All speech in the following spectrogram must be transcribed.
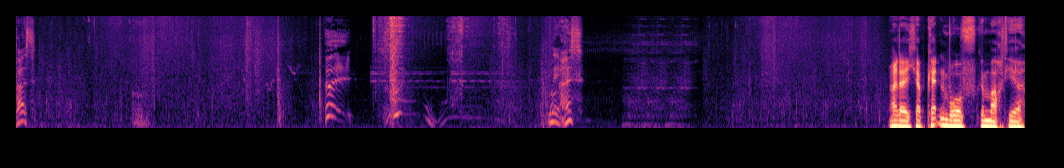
was? Nee. Was? Alter, ich habe Kettenwurf gemacht hier.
